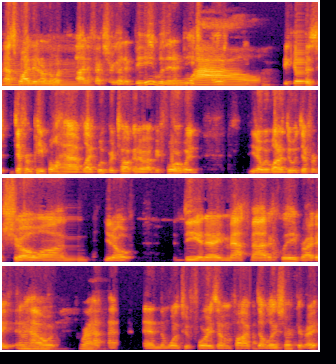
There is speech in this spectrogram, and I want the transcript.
That's why they don't know what the side Mm. effects are going to be within each person Wow. because different people have like what we were talking about before with you know we want to do a different show on you know dna mathematically right and how it, Right. and the one two four eight seven five doubling circuit right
